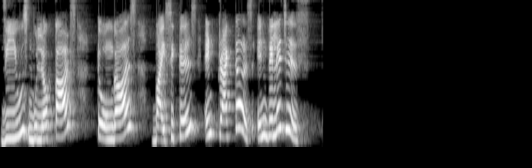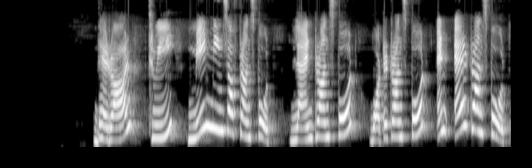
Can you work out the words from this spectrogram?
We use bullock carts, tongas, bicycles and tractors in villages. There are three main means of transport land transport, water transport, and air transport.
